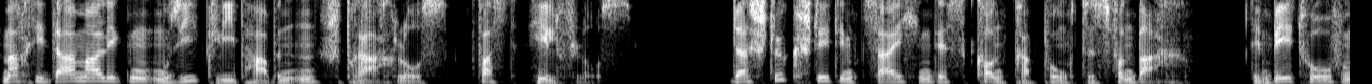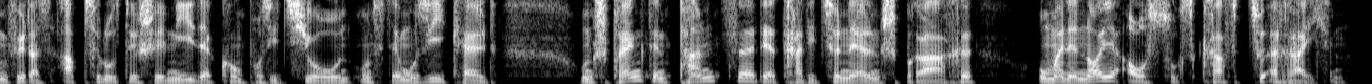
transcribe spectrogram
macht die damaligen Musikliebhabenden sprachlos, fast hilflos. Das Stück steht im Zeichen des Kontrapunktes von Bach, den Beethoven für das absolute Genie der Komposition und der Musik hält, und sprengt den Panzer der traditionellen Sprache, um eine neue Ausdruckskraft zu erreichen.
